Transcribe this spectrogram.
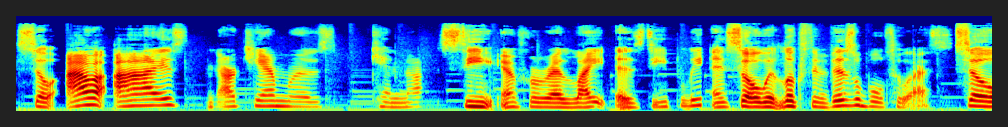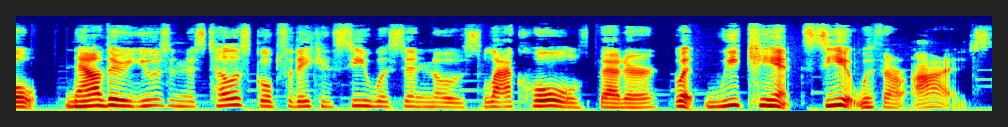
So our eyes and our cameras cannot see infrared light as deeply, and so it looks invisible to us. So now they're using this telescope so they can see what's in those black holes better, but we can't see it with our eyes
